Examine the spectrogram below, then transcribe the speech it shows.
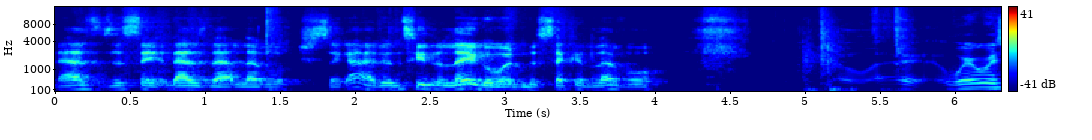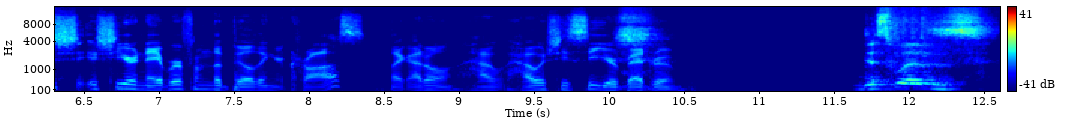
That's the same. That's that level. She's like, ah, I didn't see the Lego in the second level. Where was she? Is she your neighbor from the building across? Like, I don't. How how would she see your bedroom? This was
